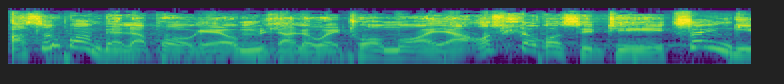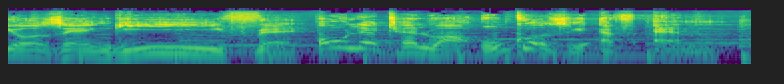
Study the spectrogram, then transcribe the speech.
Asubambe lapho ke umdlalo wethu womoya osihloko sithi sengiyoze ngife olethelwa ukozi FM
